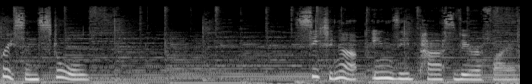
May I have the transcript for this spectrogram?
Press Install. Setting up NZ Pass Verifier.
